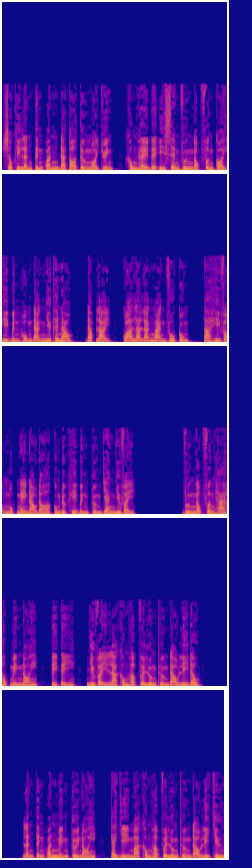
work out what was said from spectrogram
Sau khi lãnh tinh oánh đã tỏ tường mọi chuyện, không hề để ý xem Vương Ngọc Phân coi Hi Bình hỗn đảng như thế nào, đáp lại, quả là lãng mạn vô cùng, ta hy vọng một ngày nào đó cũng được Hi Bình cường gian như vậy. Vương Ngọc Phân há hốc miệng nói, tỷ tỷ, như vậy là không hợp với luân thường đạo lý đâu. Lãnh tinh oánh mỉm cười nói, cái gì mà không hợp với luân thường đạo lý chứ,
